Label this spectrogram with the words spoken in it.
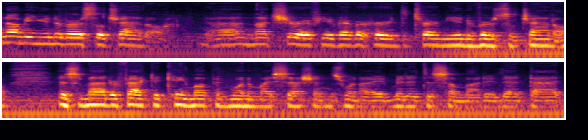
and I'm a Universal Channel. I'm not sure if you've ever heard the term Universal Channel. As a matter of fact, it came up in one of my sessions when I admitted to somebody that that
